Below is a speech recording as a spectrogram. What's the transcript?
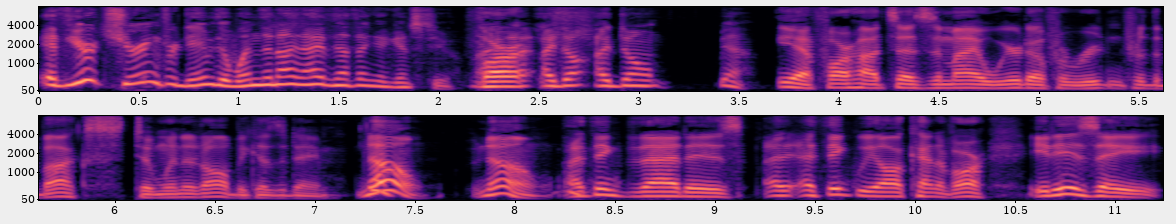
if you're cheering for Dame to win tonight, I have nothing against you. Far- I, I don't. I don't. Yeah, yeah, Farhad says, "Am I a weirdo for rooting for the Bucks to win it all because of Dame?" No, no. I think that is. I, I think we all kind of are. It is a.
